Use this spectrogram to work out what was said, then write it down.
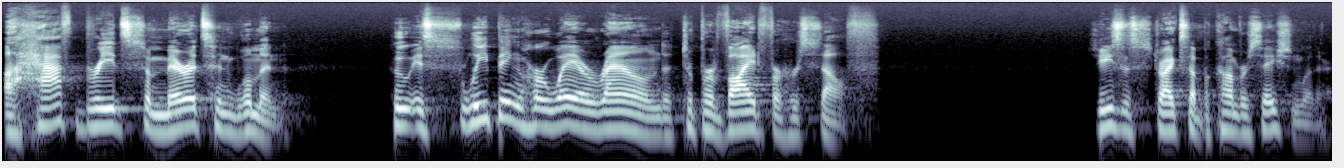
a half breed Samaritan woman who is sleeping her way around to provide for herself. Jesus strikes up a conversation with her.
